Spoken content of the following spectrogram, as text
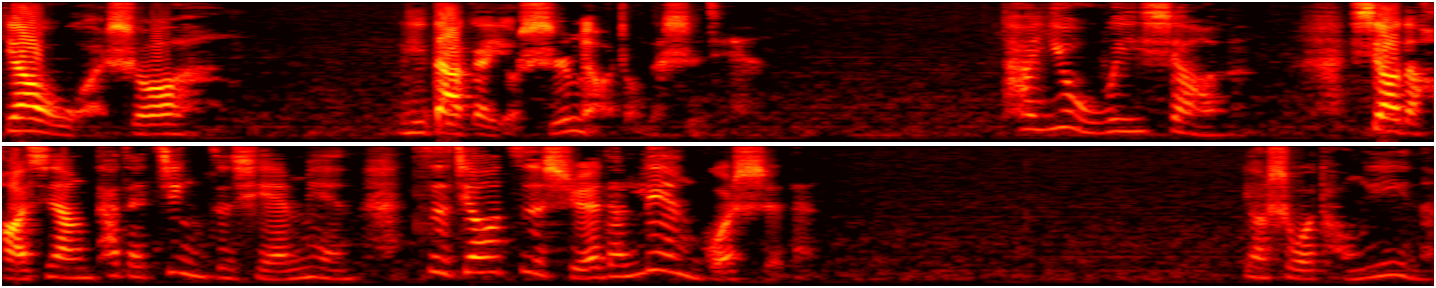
要我说，你大概有十秒钟的时间。他又微笑了，笑得好像他在镜子前面自教自学的练过似的。要是我同意呢？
